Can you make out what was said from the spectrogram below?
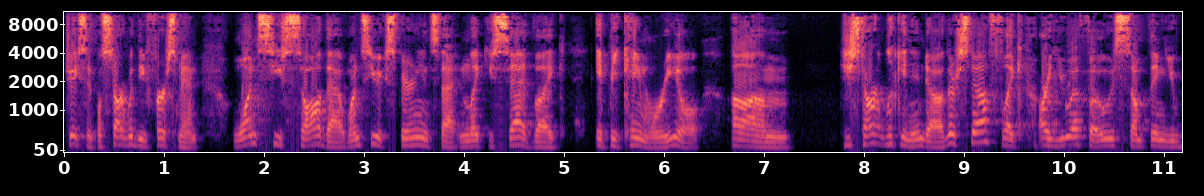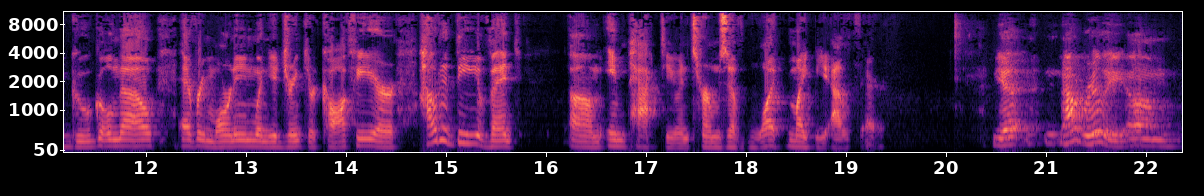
Jason, we'll start with you first, man. Once you saw that, once you experienced that, and like you said, like it became real. Um, you start looking into other stuff? Like, are UFOs something you Google now every morning when you drink your coffee? Or how did the event um, impact you in terms of what might be out there? Yeah, not really. Um,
